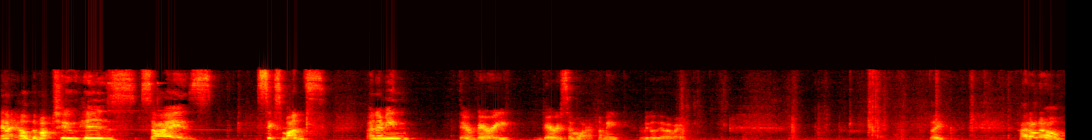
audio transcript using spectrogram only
and I held them up to his size six months, and I mean, they're very, very similar. Let me, let me go the other way. Like, I don't know,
